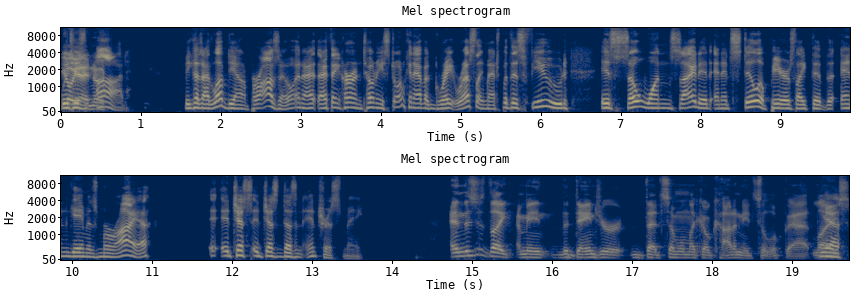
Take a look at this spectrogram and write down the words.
Oh, which yeah, is no, odd. Because I love Deonna Purrazzo, and I, I think her and Toni Storm can have a great wrestling match. But this feud is so one sided, and it still appears like the, the end game is Mariah. It, it just it just doesn't interest me. And this is like, I mean, the danger that someone like Okada needs to look at. Like, yes,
